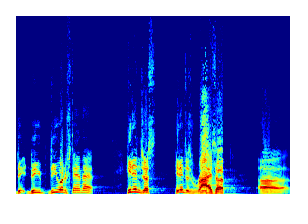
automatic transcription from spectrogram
Do, do, you, do you understand that? He didn't just, he didn't just rise up uh,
